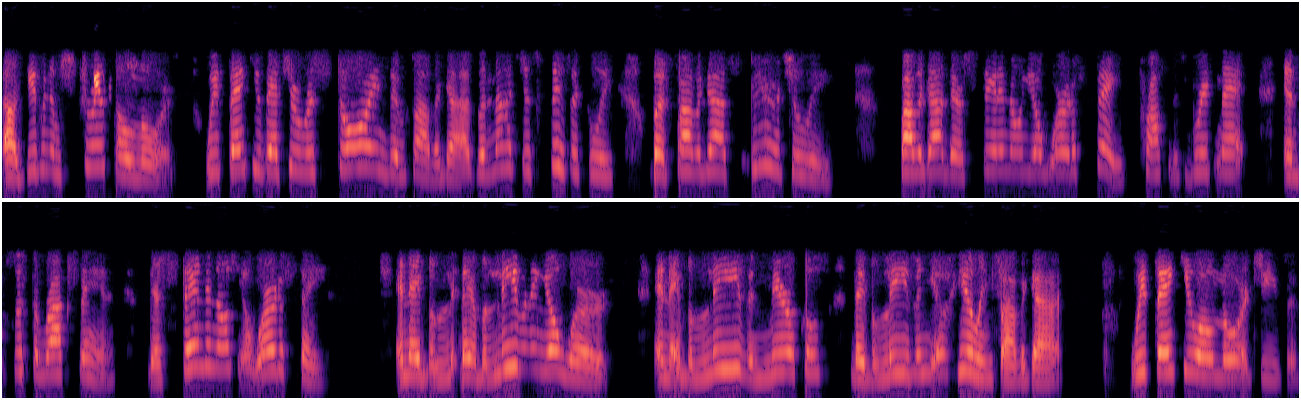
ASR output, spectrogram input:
uh, giving them strength, oh Lord. We thank you that you're restoring them, Father God, but not just physically, but Father God, spiritually. Father God, they're standing on your word of faith, Prophetess Brickneck and Sister Roxanne. They're standing on your word of faith, and they bel they are believing in your word, and they believe in miracles. They believe in your healing, Father God. We thank you, O Lord Jesus,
